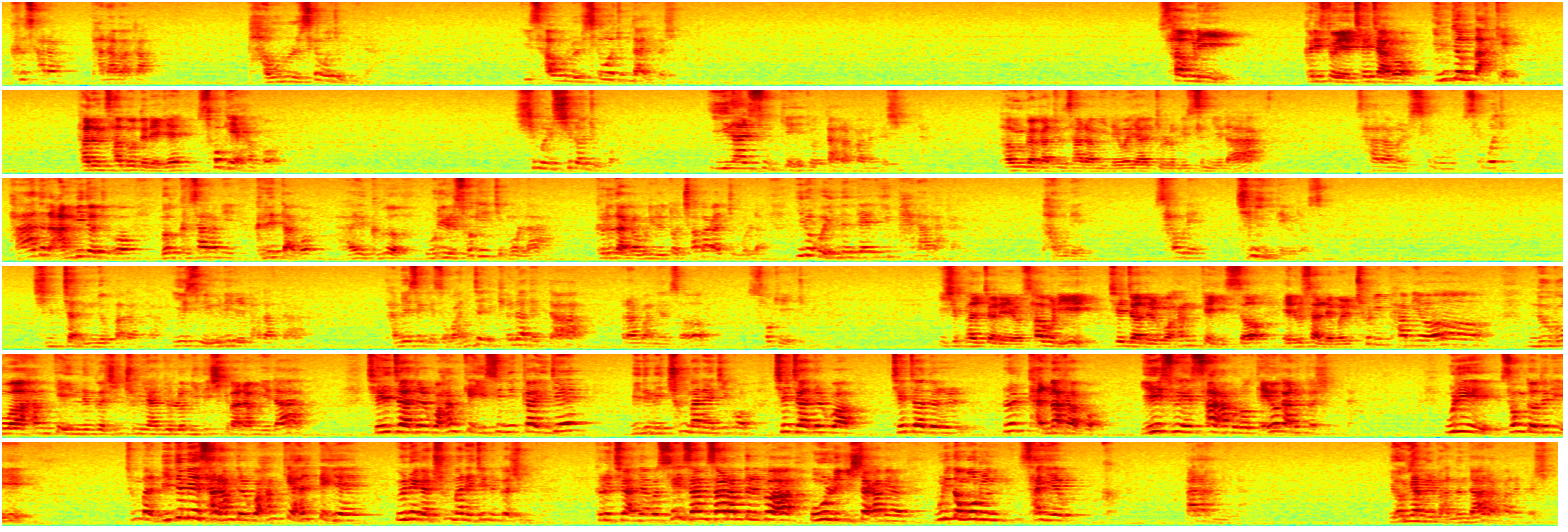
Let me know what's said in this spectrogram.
그 사람 바나바가 바울을 세워줍니다. 이 사울을 세워준다 이것입니다. 사울이 그리스도의 제자로 인정받게 다른 사도들에게 소개하고 힘을 실어주고 일할 수 있게 해줬다라고 하는 것입니다. 바울과 같은 사람이 되어야 할 줄로 믿습니다. 사람을 세워, 세워줍니다. 다들 안 믿어주고 뭐 그 사람이 그랬다고 아이 그거 우리를 속일지 몰라 그러다가 우리를 또 잡아갈지 몰라 이러고 있는데 이 바나바가 바울의 사울의 증인이 되어졌습니다. 진짜 능력 받았다. 예수의 은혜를 받았다. 담에색에서 완전히 변화됐다 라고 하면서 소개해 줍니다. 28절에요. 사울이 제자들과 함께 있어 에루살렘을 출입하며 누구와 함께 있는 것이 중요한 줄로 믿으시기 바랍니다. 제자들과 함께 있으니까 이제 믿음이 충만해지고 제자들과 제자들을 닮아가고 예수의 사람으로 되어가는 것입니다. 우리 성도들이 정말 믿음의 사람들과 함께 할 때에 은혜가 충만해지는 것입니다. 그렇지 않냐고 세상 사람들과 어울리기 시작하면 우리도 모르는 사이에 따라갑니다. 영향을 받는다라고 하는 것입니다.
